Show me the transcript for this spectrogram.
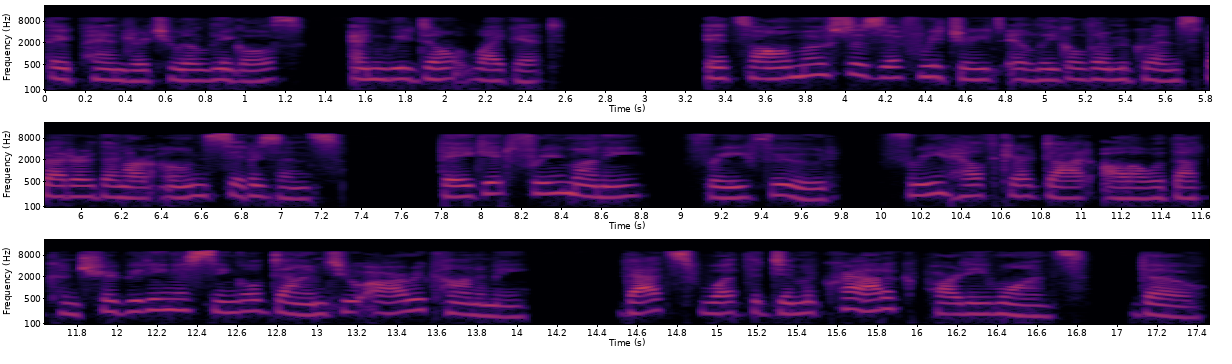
They pander to illegals, and we don't like it. It's almost as if we treat illegal immigrants better than our own citizens. They get free money, free food, free healthcare. All without contributing a single dime to our economy. That's what the Democratic Party wants, though.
